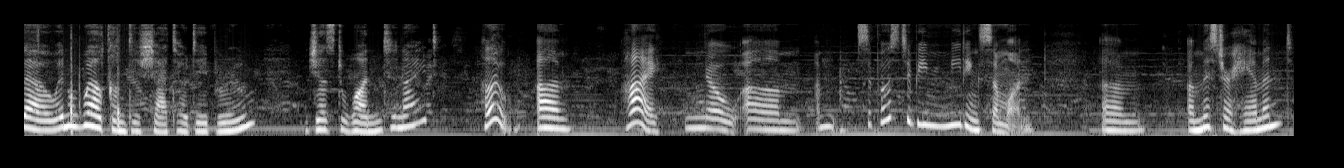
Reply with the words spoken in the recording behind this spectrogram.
Hello and welcome to Chateau de Broom. Just one tonight? Hello. Um, hi. No, um, I'm supposed to be meeting someone. Um, a Mr. Hammond?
